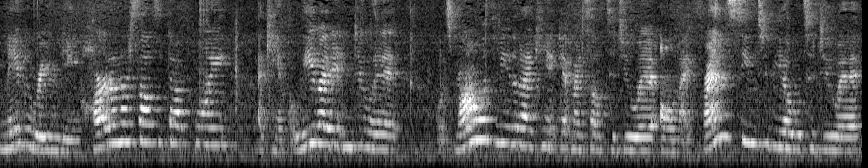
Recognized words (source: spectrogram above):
maybe we're even being hard on ourselves at that point. I can't believe I didn't do it. what's wrong with me that I can't get myself to do it? All my friends seem to be able to do it.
